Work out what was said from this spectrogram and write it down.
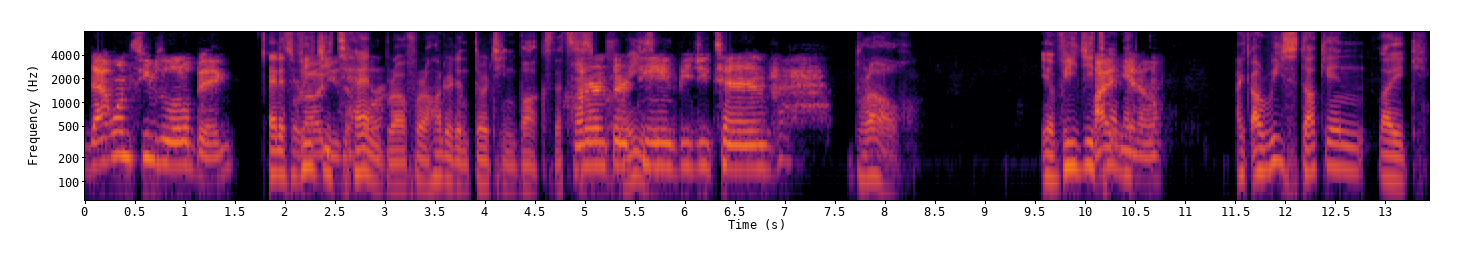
That one seems a little big, and it's VG10, it bro, for 113 bucks. That's 113 VG10, bro. Yeah, VG10. I, you know, like, are we stuck in like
